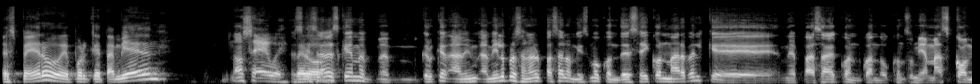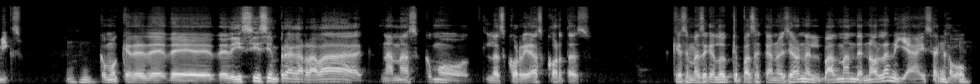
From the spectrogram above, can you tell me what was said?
Espero, güey, porque también no sé, güey. Es que sabes que creo que a mí, a mí lo personal pasa lo mismo con DC y con Marvel que me pasa con, cuando consumía más cómics. Como que de, de, de, DC siempre agarraba nada más como las corridas cortas. Que se me hace que es lo que pasa acá. No hicieron el Batman de Nolan y ya ahí se acabó.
